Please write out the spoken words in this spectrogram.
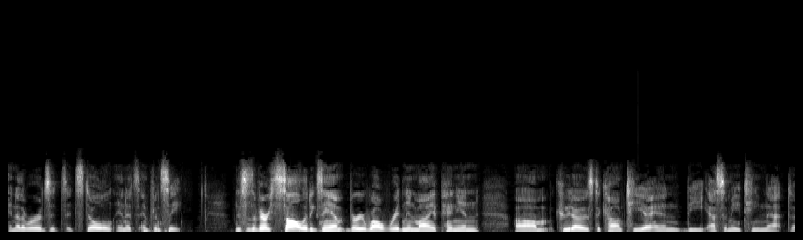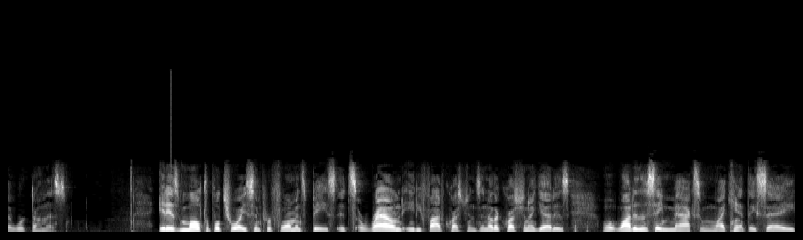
in other words, it's, it's still in its infancy. This is a very solid exam, very well written in my opinion. Um, kudos to CompTIA and the SME team that uh, worked on this. It is multiple choice and performance based. It's around 85 questions. Another question I get is, well, why does it say maximum? Why can't they say,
